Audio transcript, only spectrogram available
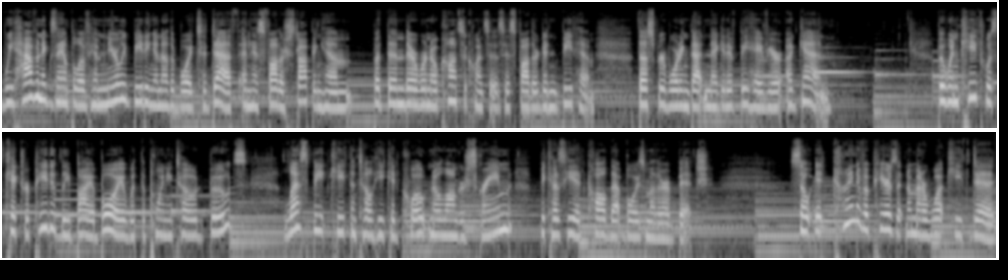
we have an example of him nearly beating another boy to death and his father stopping him, but then there were no consequences. His father didn't beat him, thus rewarding that negative behavior again. But when Keith was kicked repeatedly by a boy with the pointy toed boots, Les beat Keith until he could, quote, no longer scream because he had called that boy's mother a bitch. So it kind of appears that no matter what Keith did,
